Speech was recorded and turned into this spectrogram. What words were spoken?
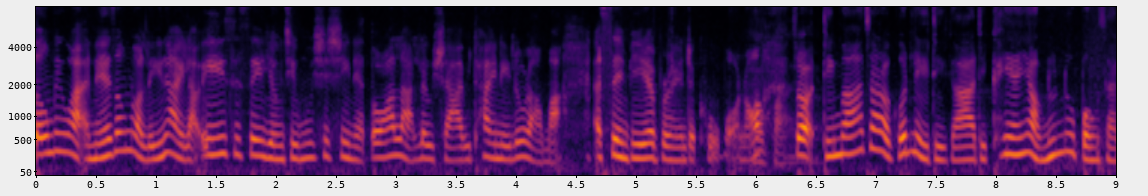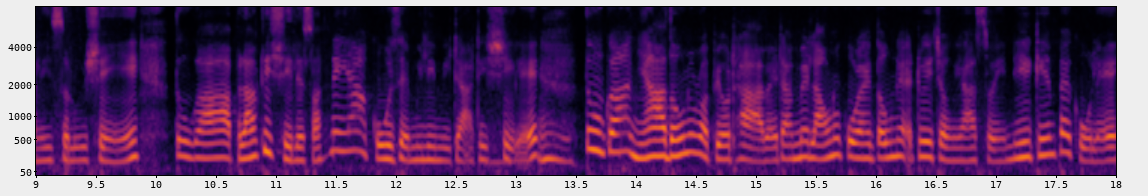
သုံးပြီးမှအနည်းဆုံးတော့၄နာရီလောက်အေးအေးဆေးဆေးယုံကြည်မှုရှိရှိနဲ့သွားလာလှုပ်ရှားပြီးထိုင်နေလို့တော့မှအဆင်ပြေတဲ့ brand တစ်ခုပေါ့နော်ဟုတ်ပါတယ်ဆိုတော့ဒီမှာကျတော့ good lady ကဒီခရမ်းရောင်နုနုပုံစံလေးဆိုလို့ရှိရင်သူကဘယ်လောက်ထိရှည်လဲဆိုတော့290 mm အထိရှိတယ်သူကညာသုံးလို့တော့ပြောထားတာပဲဒါပေမဲ့လောင်းတို့ကိုယ်တိုင်သုံးတဲ့အတွေ့အကြုံရဆိုရင်နေကင်းဘက်ကိုလည်း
